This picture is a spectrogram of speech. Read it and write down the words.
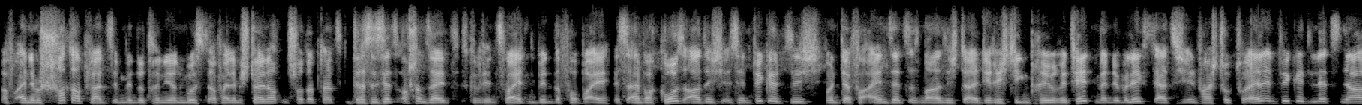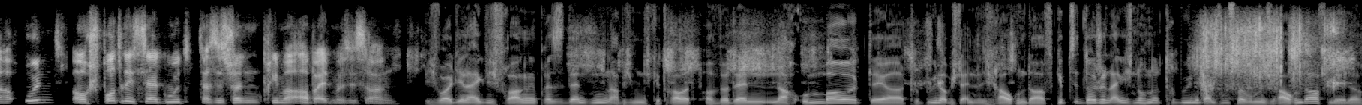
auf einem Schotterplatz im Winter trainieren mussten, auf einem steinharten Schotterplatz. Das ist jetzt auch schon seit glaube, den zweiten Winter vorbei. Es ist einfach großartig, es entwickelt sich und der Verein setzt aus meiner Sicht da die richtigen Prioritäten. Wenn du überlegst, er hat sich infrastrukturell entwickelt die letzten Jahre und auch sportlich sehr gut. Das ist schon schon prima Arbeit, muss ich sagen. Ich wollte ihn eigentlich fragen, den Präsidenten, habe ich mir nicht getraut, ob wir denn nach Umbau der Tribüne, ob ich da endlich rauchen darf. Gibt es in Deutschland eigentlich noch eine Tribüne beim Fußball, wo man nicht rauchen darf? Nee, ne?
